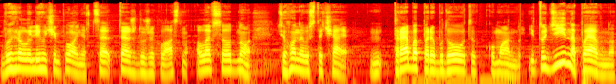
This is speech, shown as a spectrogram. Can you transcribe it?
Виграли Лігу Чемпіонів, це теж дуже класно, але все одно цього не вистачає. Треба перебудовувати команду. І тоді, напевно,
